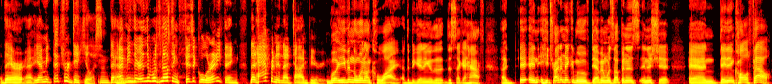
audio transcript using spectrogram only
There, uh, yeah, I mean that's ridiculous. That- I mean, Mhm. there and there was nothing physical or anything that happened in that time period. Well, even the one on Kawhi at the beginning of the, the second half, uh, and he tried to make a move. Devin was up in his in his shit, and they didn't call a foul,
